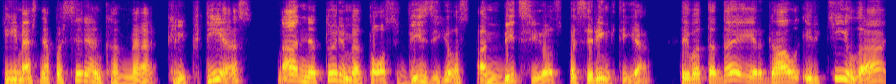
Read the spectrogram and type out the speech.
Kai mes nepasirenkame krypties na neturime tos vizijos ambicijos pasirinkti ją. Tai va tada ir gal ir kyla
